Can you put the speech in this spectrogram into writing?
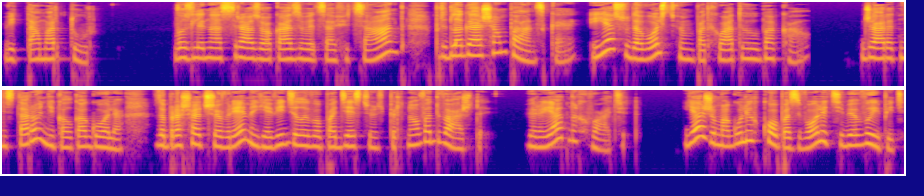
ведь там Артур. Возле нас сразу оказывается официант, предлагая шампанское, и я с удовольствием подхватываю бокал. Джаред не сторонник алкоголя, за прошедшее время я видела его под действием спиртного дважды. Вероятно, хватит. Я же могу легко позволить себе выпить,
